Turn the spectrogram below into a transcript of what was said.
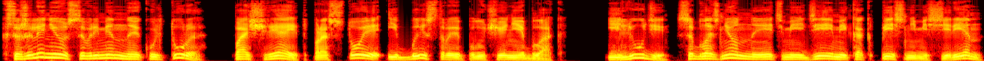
К сожалению, современная культура поощряет простое и быстрое получение благ. И люди, соблазненные этими идеями как песнями сирен,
